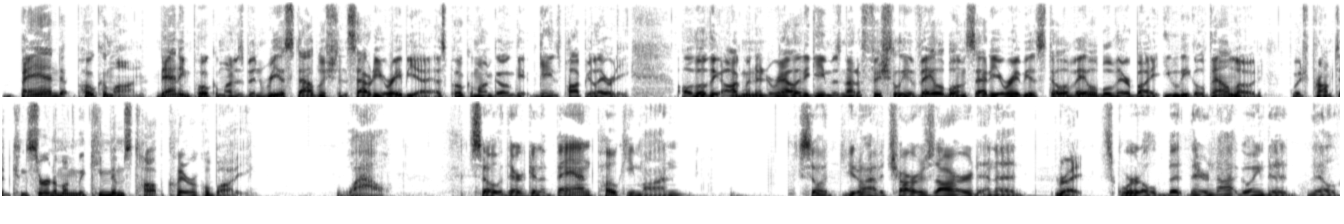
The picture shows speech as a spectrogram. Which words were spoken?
banned Pokemon. Banning Pokemon has been reestablished in Saudi Arabia as Pokemon Go ga- gains popularity. Although the augmented reality game is not officially available in Saudi Arabia, it's still available there by illegal download, which prompted concern among the kingdom's top clerical body. Wow. So they're going to ban Pokemon, so it, you don't have a Charizard and a right Squirtle, but they're not going to. They'll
